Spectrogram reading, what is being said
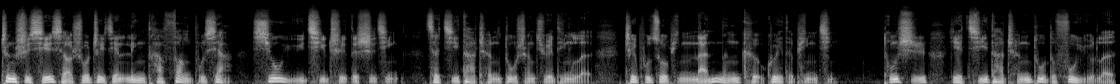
正是写小说这件令他放不下、羞于启齿的事情，在极大程度上决定了这部作品难能可贵的平静。同时，也极大程度地赋予了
